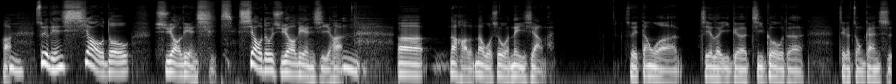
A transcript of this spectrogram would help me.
啊。所以连笑都需要练习，笑都需要练习哈。嗯呃，那好了，那我说我内向嘛，所以当我接了一个机构的这个总干事，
